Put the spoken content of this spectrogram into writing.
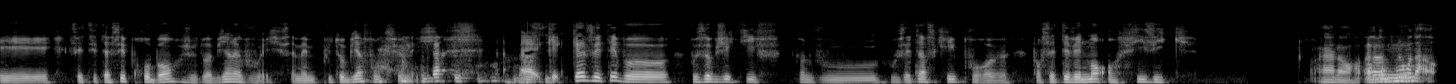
et c'était assez probant, je dois bien l'avouer. Ça a même plutôt bien fonctionné. Euh, quels étaient vos, vos objectifs quand vous vous êtes inscrit pour, euh, pour cet événement en physique? Alors, euh, donc nous, on a.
